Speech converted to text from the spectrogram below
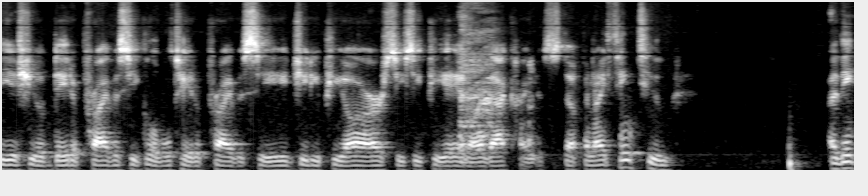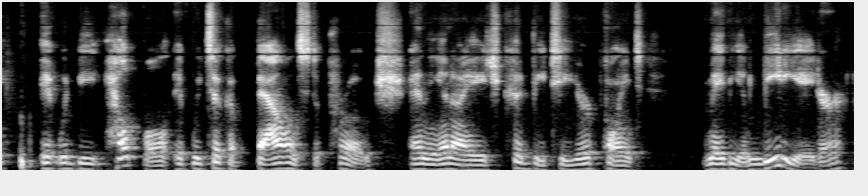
the issue of data privacy, global data privacy, GDPR, CCPA, and all that kind of stuff. And I think to, I think it would be helpful if we took a balanced approach and the NIH could be, to your point, maybe a mediator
